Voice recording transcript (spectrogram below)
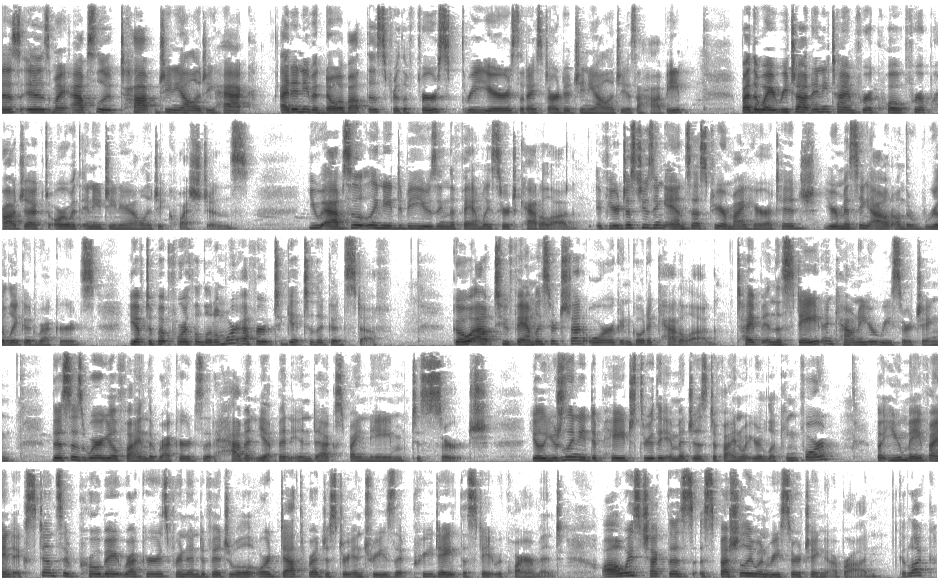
This is my absolute top genealogy hack. I didn't even know about this for the first three years that I started genealogy as a hobby. By the way, reach out anytime for a quote for a project or with any genealogy questions. You absolutely need to be using the FamilySearch Catalog. If you're just using Ancestry or MyHeritage, you're missing out on the really good records. You have to put forth a little more effort to get to the good stuff. Go out to familysearch.org and go to Catalog. Type in the state and county you're researching. This is where you'll find the records that haven't yet been indexed by name to search. You'll usually need to page through the images to find what you're looking for, but you may find extensive probate records for an individual or death register entries that predate the state requirement. Always check this, especially when researching abroad. Good luck.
